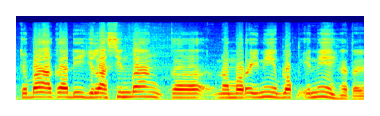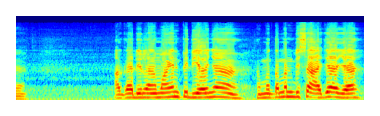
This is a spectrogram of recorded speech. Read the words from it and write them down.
coba agak dijelasin bang ke nomor ini blok ini katanya. Agak dilamain videonya. Teman-teman bisa aja ya.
